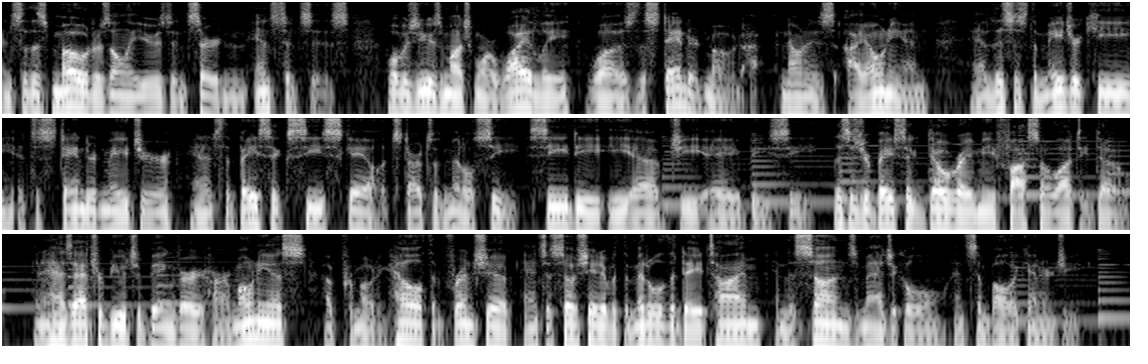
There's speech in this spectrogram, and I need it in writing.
And so this mode was only used in certain instances. What was used much more widely was the standard mode, uh, known as Ionian. And this is the major key, it's a standard major, and it's the basic C scale. It starts with middle C C, D, E, F, G, A, B, C. This is your basic Do, Re, Mi, Fa, Sol, La, Ti, Do and it has attributes of being very harmonious, of promoting health and friendship, and it's associated with the middle of the day time and the sun's magical and symbolic energy.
